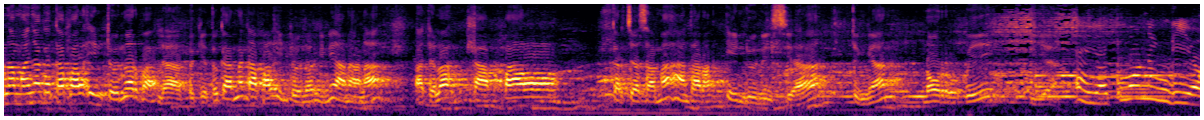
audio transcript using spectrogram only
namanya ke kapal Indonor, Pak? Lah, begitu karena kapal Indonor ini anak-anak adalah kapal kerjasama antara Indonesia dengan Norwegia. Eh ya itu mau neng dia.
